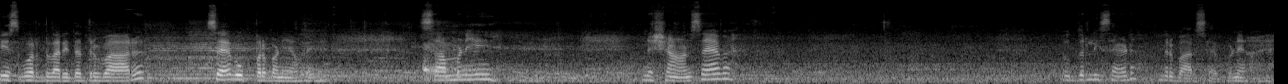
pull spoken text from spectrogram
ਇਸ ਗੁਰਦੁਆਰੇ ਦਾ ਦਰਬਾਰ ਸਾਹਿਬ ਉੱਪਰ ਬਣਿਆ ਹੋਇਆ ਹੈ। ਸਾਹਮਣੇ ਨਿਸ਼ਾਨ ਸਾਹਿਬ ਹੈ। ਉਧਰਲੀ ਸਾਈਡ ਦਰਬਾਰ ਸਾਹਿਬ ਬਣਿਆ ਹੋਇਆ ਹੈ।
